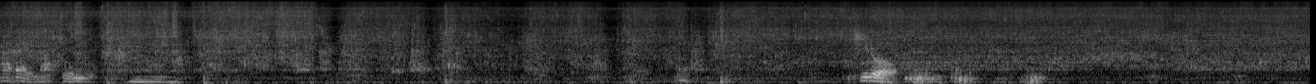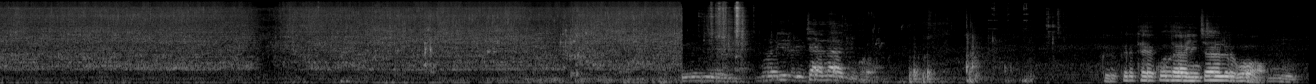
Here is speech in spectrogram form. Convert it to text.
바다에 맛있는 거. 길어. 머리를 잘라주고. 그 끝에 꼬다리 자르고 응.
